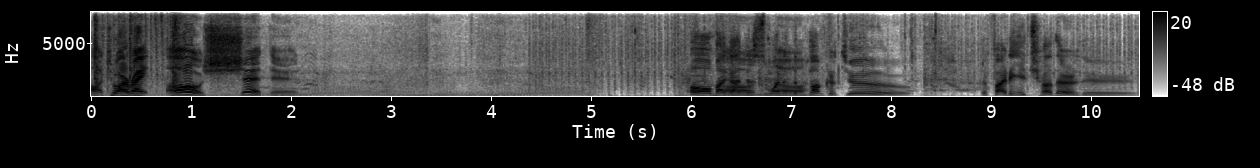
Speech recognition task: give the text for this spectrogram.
Oh, to our right. Oh shit, dude. Oh my god, Oh, there's one in the no. bunker too. They're fighting each other, dude.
